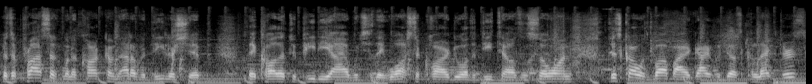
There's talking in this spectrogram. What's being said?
there's a process when a car comes out of a dealership. They call it to PDI, which is they wash the car, do all the details and so on. This car was bought by a guy who does collectors.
